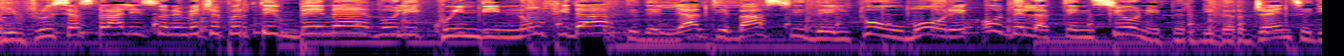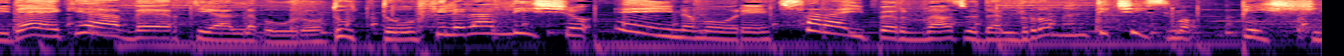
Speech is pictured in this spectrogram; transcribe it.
Gli influssi astrali sono invece per te benevoli, quindi non fidarti degli alti e bassi del tuo umore o dell'attenzione per divergenze di idee che avverti al lavoro. Tutto filerà liscio e in amore sarai pervaso dal romanticismo. Pesci.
